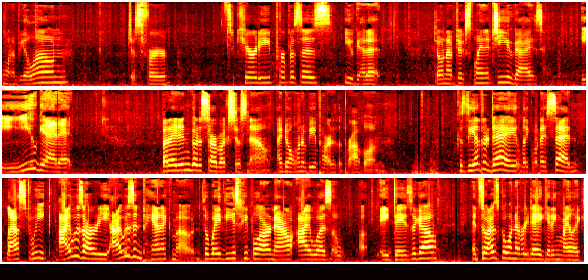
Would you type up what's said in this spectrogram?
want to be alone just for security purposes. You get it. Don't have to explain it to you guys. You get it. But I didn't go to Starbucks just now. I don't want to be a part of the problem. Because the other day, like what I said last week, I was already I was in panic mode. The way these people are now, I was uh, uh, eight days ago, and so I was going every day getting my like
